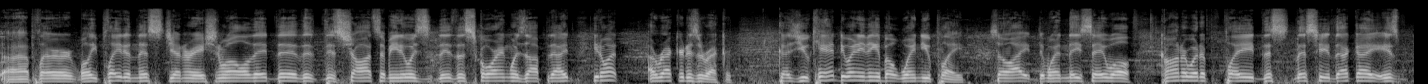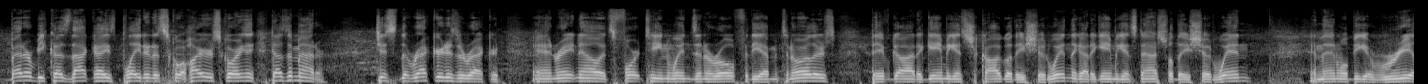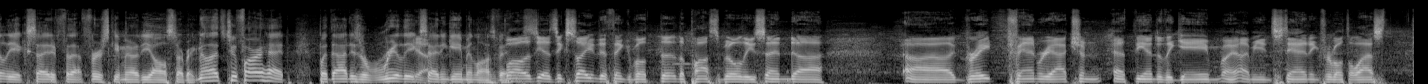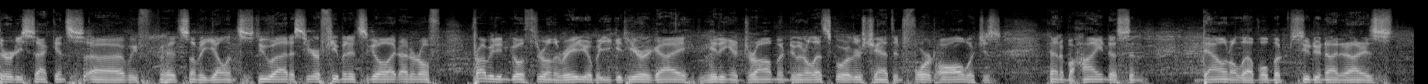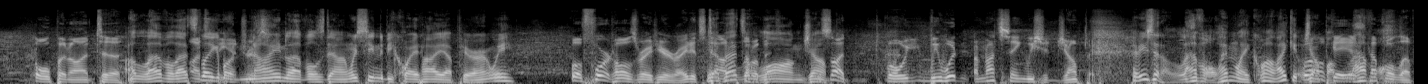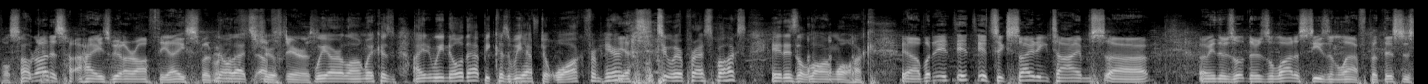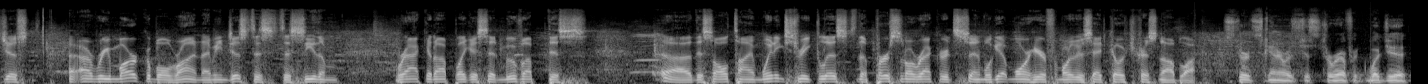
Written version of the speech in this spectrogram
Uh, player, well, he played in this generation. Well, the the, the, shots. I mean, it was the, the scoring was up. I, you know what? A record is a record because you can't do anything about when you played. So I, when they say, well, Connor would have played this this year, that guy is better because that guy's played in a sco- higher scoring. Doesn't matter. Just the record is a record. And right now it's 14 wins in a row for the Edmonton Oilers. They've got a game against Chicago they should win. They got a game against Nashville they should win. And then we'll be get really excited for that first game out of the All Star break. Now that's too far ahead, but that is a really Yeah. exciting game in Las Vegas. Well, it's, yeah, it's exciting to think about the, the possibilities and uh, uh, great fan reaction at the end of the game. I, I mean, standing for about the last 30 seconds. Uh, we've had somebody yelling "stew" at us here a few minutes ago. I, I don't know if probably didn't go through on the radio, but you could hear a guy hitting a drum and doing a "Let's Go Oilers" chant in Ford Hall, which is kind of behind us and down a level. But Studio 99 is open onto a level. That's onto like about entrance. nine levels down. We seem to be quite high up here, aren't we? Well, Ford Hall's right here, right? It's Yeah, down that's a little bit. long jump. It's not. Well, we, we wouldn't. I'm not saying we should jump it. If you said a level, I'm like, well, I could Well, jump okay, a level. couple levels. We're not as high as we are off the ice, but we're No, that's true. upstairs. We are a long way because we know that because we have to walk from here Yes. to our press box. It is a long walk. Yeah, but it, it, it's exciting times. Uh, I mean, there's a, there's a lot of season left, but this is just a, a remarkable run. I mean, just to, to see them rack it up, like I said, move up this uh, this all-time winning streak list, the personal records, and we'll get more here from Oilers head coach Chris Knoblauch. Stuart Skinner was just terrific. What'd you?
